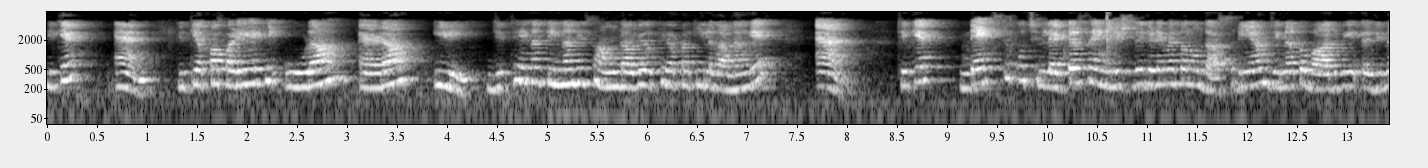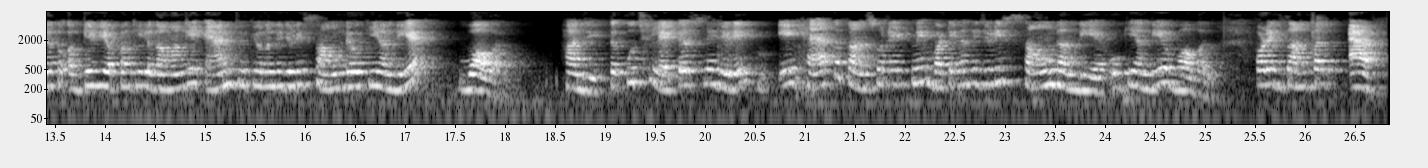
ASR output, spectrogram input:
ਠੀਕ ਹੈ ਐਨ ਕਿਉਂਕਿ ਆਪਾਂ ਪੜ੍ਹੇ ਕਿ ਊੜਾ ਐੜਾ ਈੜੀ ਜਿੱਥੇ ਇਹਨਾਂ ਤਿੰਨਾਂ ਦੀ ਸਾਊਂਡ ਆਵੇ ਉੱਥੇ ਆਪਾਂ ਕੀ ਲਗਾ ਲਾਂਗੇ ਐਨ ਠੀਕ ਹੈ ਨੈਕਸਟ ਕੁਝ ਲੈਟਰਸ ਹੈ ਇੰਗਲਿਸ਼ ਦੇ ਜਿਹੜੇ ਮੈਂ ਤੁਹਾਨੂੰ ਦੱਸ ਰਹੀ ਹਾਂ ਜਿਨ੍ਹਾਂ ਤੋਂ ਬਾਅਦ ਵੀ ਅ, ਜਿਨ੍ਹਾਂ ਤੋਂ ਅੱਗੇ ਵੀ ਆਪਾਂ ਕੀ ਲਗਾਵਾਂਗੇ ਐਨ ਕਿਉਂਕਿ ਉਹਨਾਂ ਦੀ ਜਿਹੜੀ ਸਾਊਂਡ ਹੈ ਉਹ ਕੀ ਆਉਂਦੀ ਹੈ ਵਾਵਲ ਹਾਂਜੀ, ਤਾਂ ਕੁਝ ਲੈਟਰਸ ਨੇ ਜਿਹੜੇ, ਇਹ ਹੈ ਤਾਂ ਕਨਸੋਨੈਂਟ ਨੇ ਬਟ ਇਹਨਾਂ ਦੀ ਜਿਹੜੀ ਸਾਊਂਡ ਆਂਦੀ ਹੈ, ਉਹ ਕੀ ਆਂਦੀ ਹੈ? ਵਾਵਲ ਫੋਰ ਐਗਜ਼ਾਮਪਲ ਐਫ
